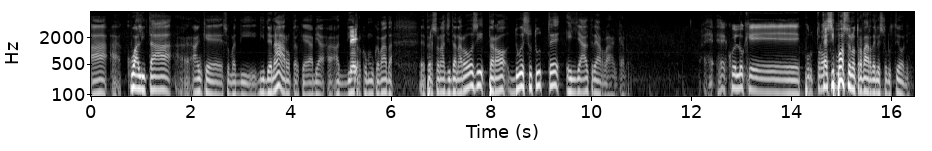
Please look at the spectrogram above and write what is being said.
ha, ha qualità eh, anche insomma, di, di denaro perché abbia ha dietro comunque vada eh, personaggi danarosi, però due su tutte e gli altri arrancano. È, è quello che purtroppo... Cioè si possono trovare delle soluzioni.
